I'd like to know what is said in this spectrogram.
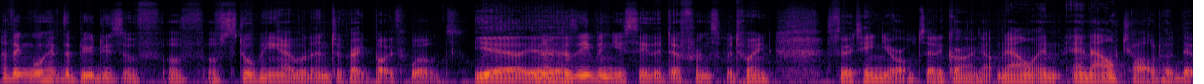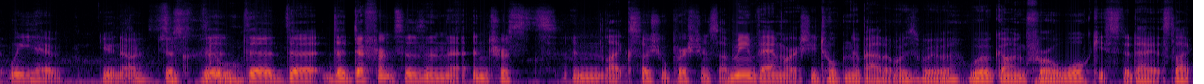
I think we'll have the beauties of, of, of still being able to integrate both worlds. yeah, yeah, yeah. Because even you see the difference between 13 year olds that are growing up now and, and our childhood that we have, you know, just the, the, the, the differences in the interests and like social pressure and stuff. Me and Van were actually talking about it as we were, we were going for a walk yesterday. It's like,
